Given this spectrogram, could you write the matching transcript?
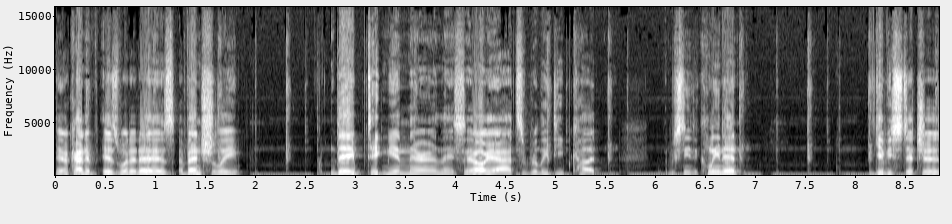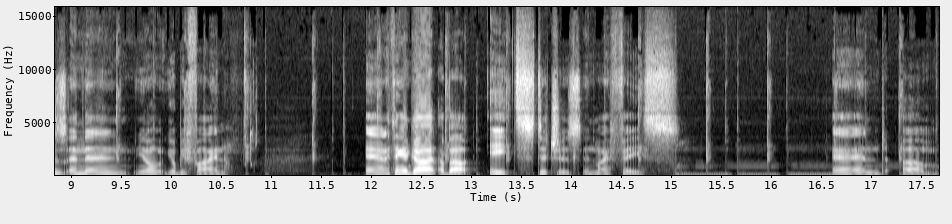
you know, kind of is what it is. Eventually, they take me in there and they say, "Oh yeah, it's a really deep cut. We just need to clean it, give you stitches, and then you know you'll be fine." And I think I got about eight stitches in my face, and um,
